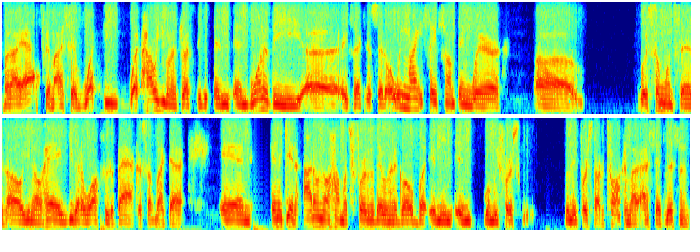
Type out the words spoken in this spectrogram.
But I asked them, I said, what the, what, how are you going to address it? And, and one of the uh, executives said, oh, we might say something where, uh, where someone says, "Oh, you know, hey, you got to walk through the back" or something like that. And and again, I don't know how much further they were going to go, but I mean, in, when we first when they first started talking about it, I said, "Listen,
